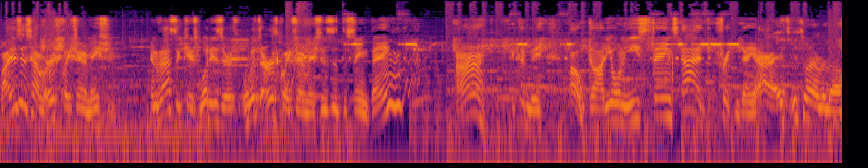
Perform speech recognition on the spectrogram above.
Why does this have earthquakes animation? And if that's the case, what is Earth? What's Earthquakes animation? Is it the same thing? Ah, it could be. Oh God, you want these things? God, freaking dang it! All right, it's, it's whatever though.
